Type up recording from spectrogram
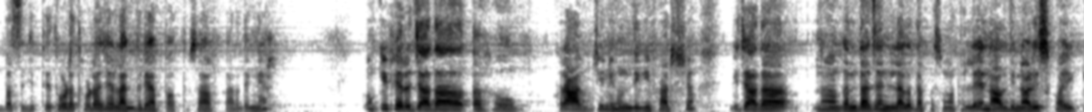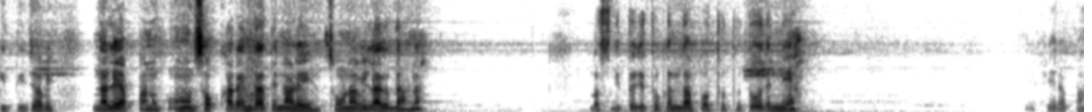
ਬਸ ਜਿੱਥੇ ਥੋੜਾ ਥੋੜਾ ਜਿਹਾ ਲੱਗ ਰਿਹਾ, ਆਪਾਂ ਉੱਥੋਂ ਸਾਫ਼ ਕਰ ਦਿੰਨੇ ਆ। ਕਿਉਂਕਿ ਫਿਰ ਜ਼ਿਆਦਾ ਉਹ ਖਰਾਬ ਜੀ ਨਹੀਂ ਹੁੰਦੀਗੀ ਫਰਸ਼, ਵੀ ਜ਼ਿਆਦਾ ਗੰਦਾ ਜਿਹਾ ਨਹੀਂ ਲੱਗਦਾ ਪਸ਼ੂਆਂ ਥੱਲੇ। ਨਾਲ ਦੀ ਨਾਲ ਹੀ ਸਫ਼ਾਈ ਕੀਤੀ ਜਾਵੇ। ਨਾਲੇ ਆਪਾਂ ਨੂੰ ਸੌਖਾ ਰਹਿੰਦਾ ਤੇ ਨਾਲੇ ਸੋਹਣਾ ਵੀ ਲੱਗਦਾ, ਹਨਾ? ਬਸ ਜਿੱਥੋਂ ਜਿੱਥੋਂ ਗੰਦਾ ਆਪਾਂ ਉੱਥੋਂ ਉੱਥੋਂ ਧੋ ਦਿੰਨੇ ਆ। ਤੇ ਫਿਰ ਆਪਾਂ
